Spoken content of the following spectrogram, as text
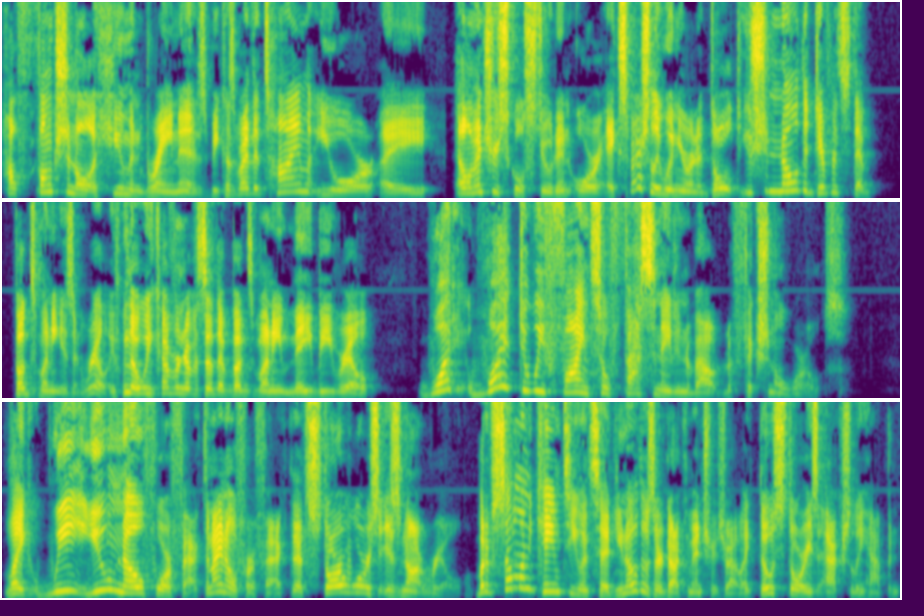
how functional a human brain is because by the time you're a elementary school student or especially when you're an adult, you should know the difference that Bugs Bunny isn't real. Even though we covered an episode that Bugs Bunny may be real. What what do we find so fascinating about the fictional worlds? Like we you know for a fact, and I know for a fact that Star Wars is not real. But if someone came to you and said, "You know those are documentaries, right? Like those stories actually happen."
